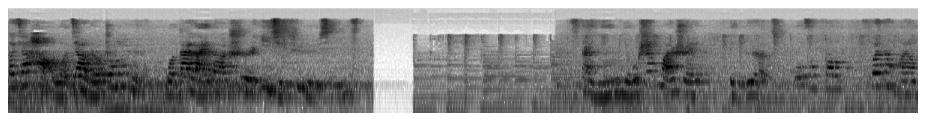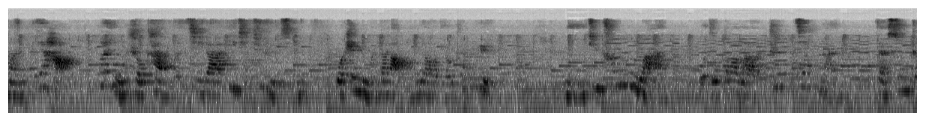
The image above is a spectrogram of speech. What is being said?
大家好，我叫刘忠玉，我带来的是一起去旅行。带您游山玩水，领略祖国风光。观众朋友们，大家好，欢迎收看本期的《一起去旅行》，我是你们的老朋友刘忠玉。你一句春不晚，我就到了真江南。在苏州，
